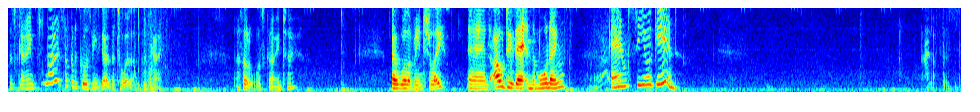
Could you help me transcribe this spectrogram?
is going to... No, it's not going to cause me to go to the toilet. Okay. I thought it was going to. Oh, it will eventually. And I'll do that in the morning. And we'll see you again. I love this.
